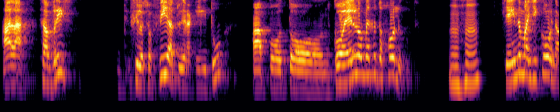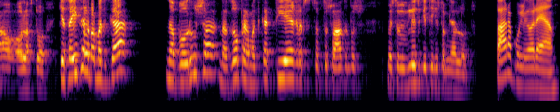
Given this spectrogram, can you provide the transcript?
Αλλά θα βρεις φιλοσοφία του Ηρακλήτου από τον Κοέλο μέχρι το Hollywood. Μμμ. Και είναι μαγικό είναι όλο αυτό. Και θα ήθελα πραγματικά να μπορούσα να δω πραγματικά τι έγραψε αυτός ο άνθρωπος μέσα στο βιβλίο του και τι είχε στο μυαλό του. Πάρα πολύ ωραία.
